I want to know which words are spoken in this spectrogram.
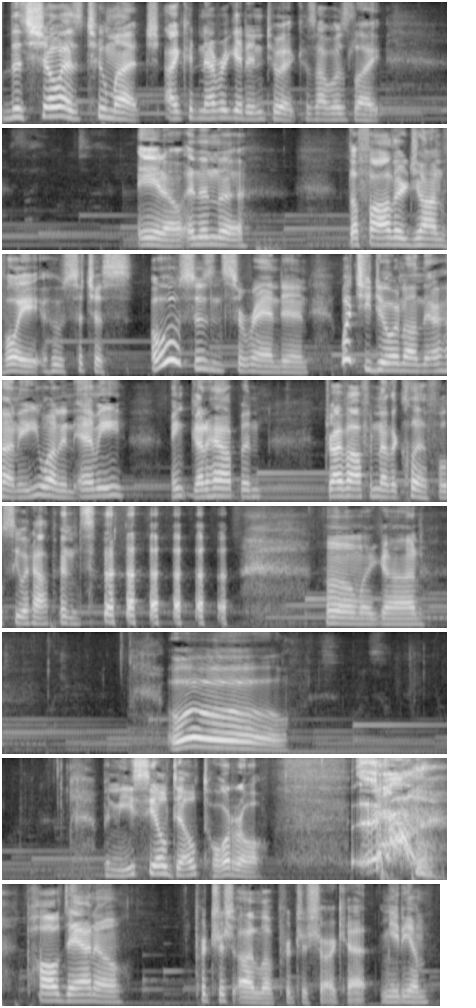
This show has too much. I could never get into it because I was like, you know, and then the the father Jon Voight, who's such a oh Susan Sarandon, what you doing on there, honey? You want an Emmy? Ain't gonna happen. Drive off another cliff. We'll see what happens. oh my god. Ooh. Benicio del Toro. Paul Dano. Patricia I love Patricia Arquette. Medium.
